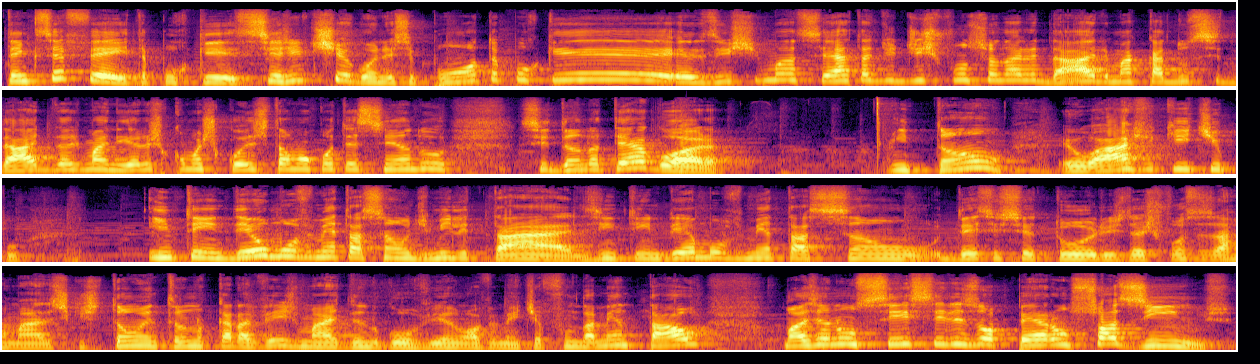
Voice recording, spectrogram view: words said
tem que ser feita, porque se a gente chegou nesse ponto é porque existe uma certa de disfuncionalidade, uma caducidade das maneiras como as coisas estão acontecendo, se dando até agora. Então, eu acho que tipo, entender a movimentação de militares, entender a movimentação desses setores das Forças Armadas que estão entrando cada vez mais dentro do governo, obviamente é fundamental, mas eu não sei se eles operam sozinhos.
